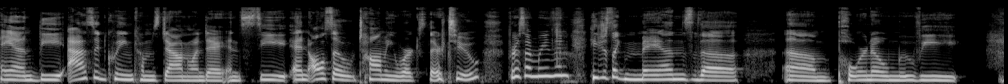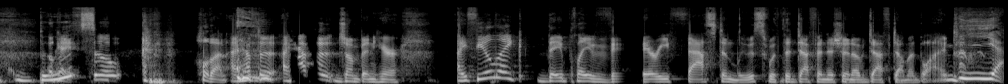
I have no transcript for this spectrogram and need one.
And the acid queen comes down one day and see, and also Tommy works there too for some reason. He just like mans the um porno movie booth. Okay, so hold on. I have to I have to jump in here. I feel like they play very fast and loose with the definition of deaf, dumb, and blind. Yeah.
